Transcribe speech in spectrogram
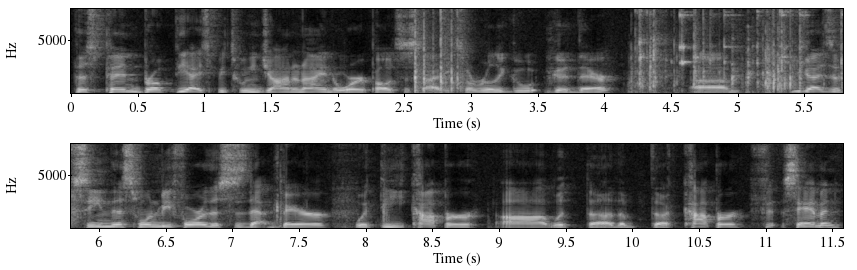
this pin broke the ice between John and I and the Warrior Poet Society. So really go good there. Um, you guys have seen this one before. This is that bear with the copper, uh, with the, the, the copper salmon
